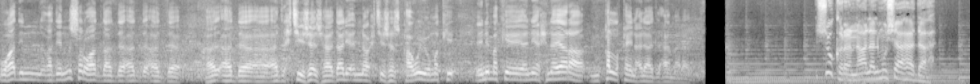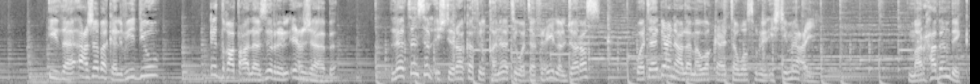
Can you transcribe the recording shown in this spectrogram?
وغادي غادي نشروا هذا هذا هذا الاحتجاج هذا لأنه احتجاج قوي وما كي يعني ما كي يعني حنايا راه مقلقين على هذا العمل هذا. شكرا على المشاهدة. إذا أعجبك الفيديو اضغط على زر الإعجاب. لا تنسى الاشتراك في القناة وتفعيل الجرس وتابعنا على مواقع التواصل الاجتماعي. مرحبا بك.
